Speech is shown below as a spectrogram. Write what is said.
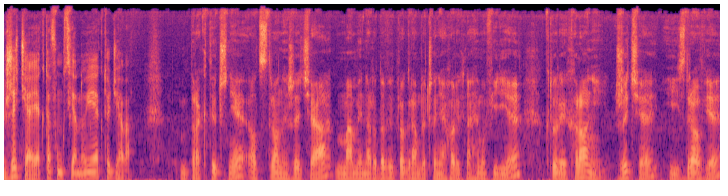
życia, jak to funkcjonuje, jak to działa? Praktycznie od strony życia mamy Narodowy Program Leczenia Chorych na Hemofilię, który chroni życie i zdrowie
